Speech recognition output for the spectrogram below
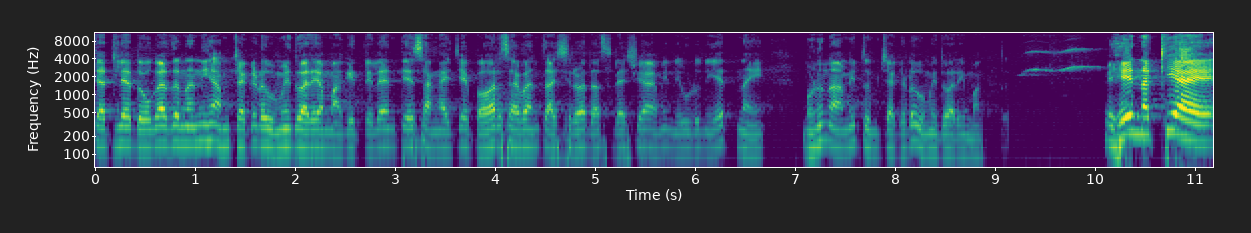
त्यातल्या दोघा जणांनी आमच्याकडे उमेदवाऱ्या मागितलेल्या आणि ते सांगायचे पवार साहेबांचा आशीर्वाद असल्याशिवाय आम्ही निवडून येत नाही म्हणून आम्ही तुमच्याकडे उमेदवारी मागतो हे नक्की आहे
